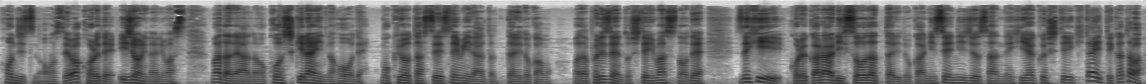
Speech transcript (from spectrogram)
本日の音声はこれで以上になります。まだね、あの、公式 LINE の方で目標達成セミナーだったりとかも、まだプレゼントしていますので、ぜひこれから理想だったりとか、2023年飛躍していきたいって方は、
